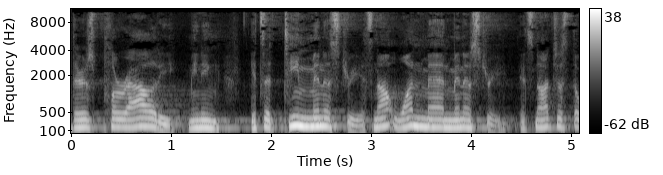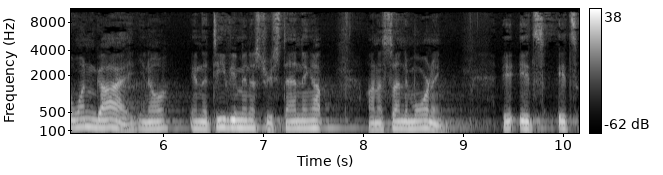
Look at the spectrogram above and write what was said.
There's plurality, meaning it's a team ministry. It's not one man ministry. It's not just the one guy, you know, in the TV ministry standing up on a Sunday morning. It's, it's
